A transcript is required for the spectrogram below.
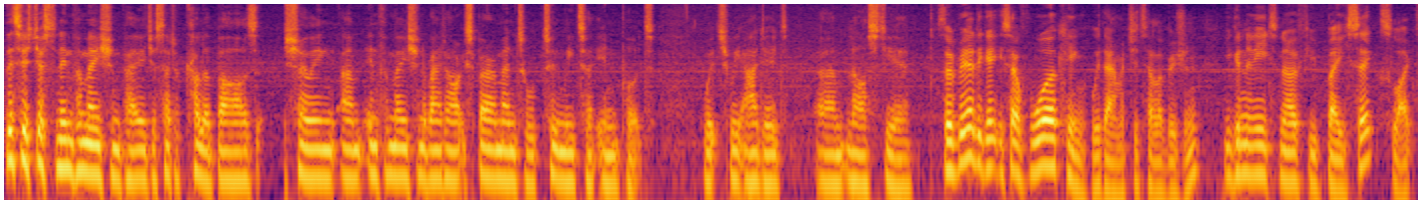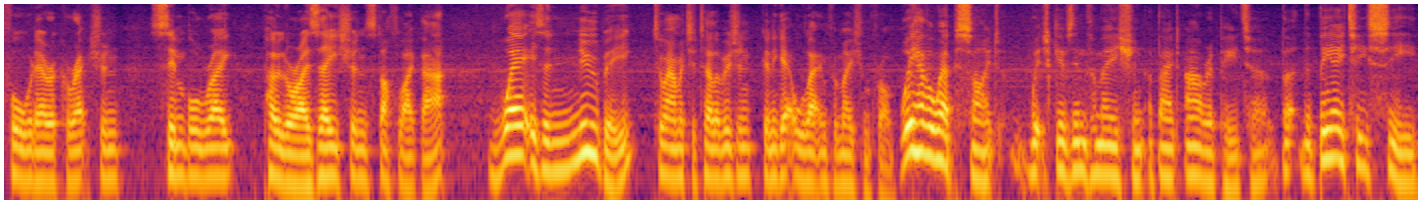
This is just an information page, a set of colour bars showing um, information about our experimental two metre input, which we added um, last year. So to be able to get yourself working with amateur television, you're going to need to know a few basics like forward error correction, symbol rate, polarization, stuff like that. Where is a newbie to amateur television going to get all that information from? We have a website which gives information about our repeater, but the BATC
